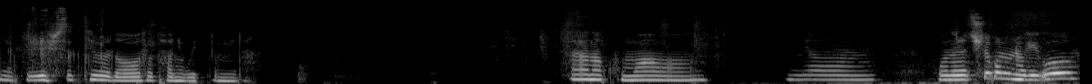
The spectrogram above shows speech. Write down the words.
이렇게 립스틱을 넣어서 다니고 있답니다. 하연아 고마워. 안녕. 오늘은 출근룩이고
